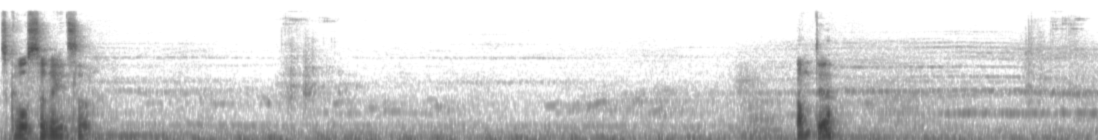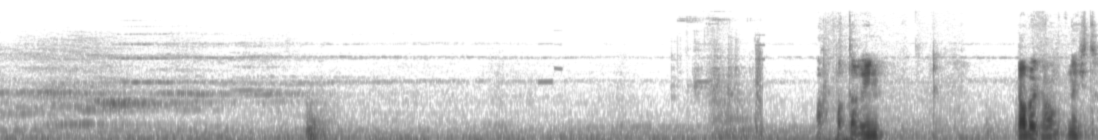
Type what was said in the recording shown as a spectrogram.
das große Rätsel. Kommt der? Ach, Batterien. Ich glaube, er kommt nicht.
